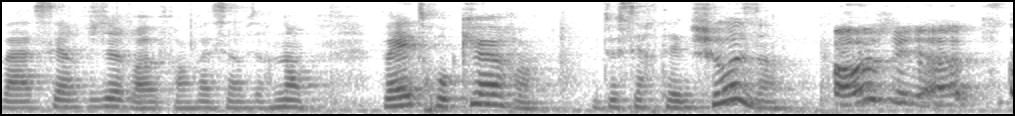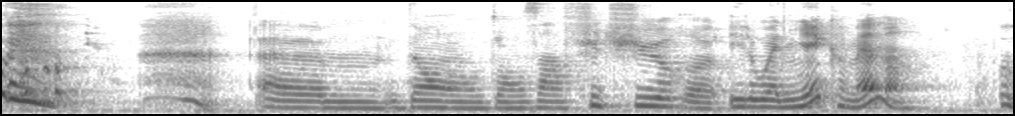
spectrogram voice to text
va servir. Enfin, va servir, non. Va être au cœur de certaines choses. Oh, j'ai hâte. dans, dans un futur éloigné quand même.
